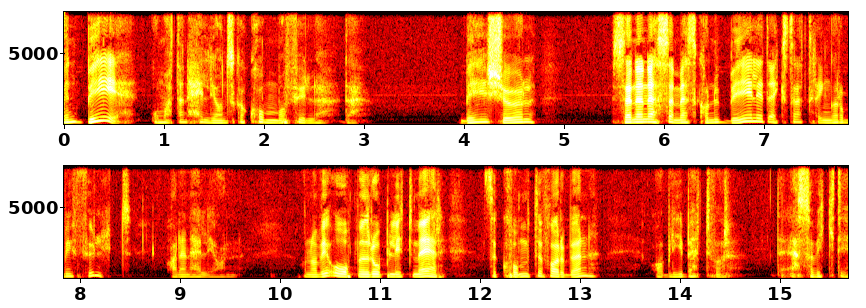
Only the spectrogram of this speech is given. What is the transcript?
Men be om at Den hellige ånd skal komme og fylle deg. Be sjøl. Send en SMS. Kan du be litt ekstra? Jeg trenger å bli fylt av Den hellige ånd. Og Når vi åpner opp litt mer, så kom til forbønn og bli bedt for. Det er så viktig.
